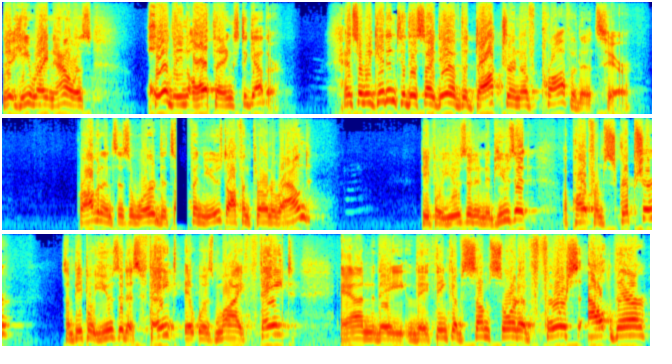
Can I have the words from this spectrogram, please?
That he right now is holding all things together. And so we get into this idea of the doctrine of providence here. Providence is a word that's often used, often thrown around. People use it and abuse it apart from Scripture. Some people use it as fate. It was my fate. And they, they think of some sort of force out there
